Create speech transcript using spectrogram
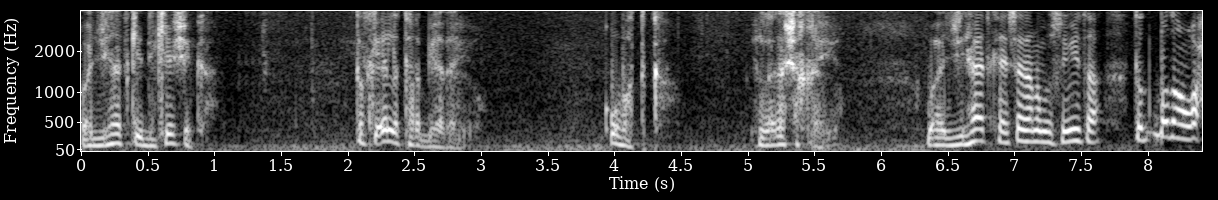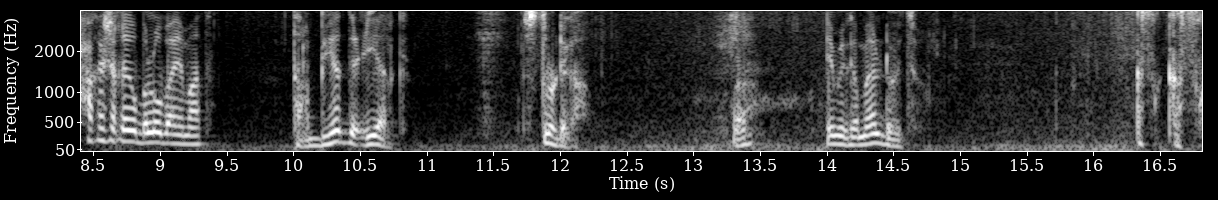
waa jihaadka educationka dadka in la tarbiyadeeyo ubadka in laga shaqeeyo waa jihaadka isagana muslimiinta dad badan waxaa ka shaqeeya ba loo bahay maanta tarbiyadda ciyaalka Ah, iminka meel dhowto qas- qas-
